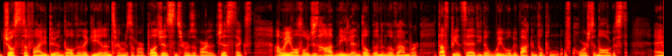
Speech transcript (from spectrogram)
justify doing Dublin again in terms of our budgets, in terms of our logistics. And we also just had Neil in Dublin in November. That's being said, you know, we will be back in Dublin, of course, in August. Uh,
